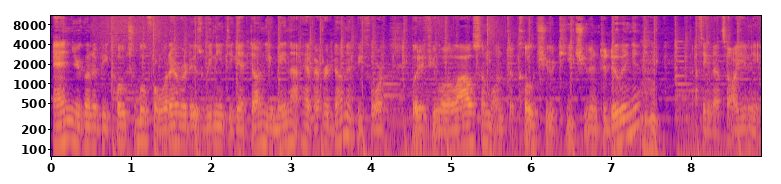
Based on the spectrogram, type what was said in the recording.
and you're going to be coachable for whatever it is we need to get done. You may not have ever done it before, but if you allow someone to coach you, teach you into doing it, Mm-hmm. I think that's all you need.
